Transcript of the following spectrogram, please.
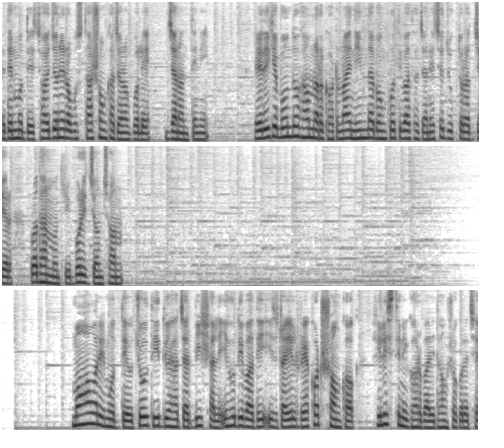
এদের মধ্যে ছয় জনের অবস্থা আশঙ্কাজনক বলে জানান তিনি। এদিকে বন্দুক হামলার ঘটনায় নিন্দা এবং প্রতিবাদ জানিয়েছে যুক্তরাজ্যের প্রধানমন্ত্রী বরিস জনসন। মহামারীর মধ্যেও চলতি দুই হাজার বিশ সালে ইহুদিবাদী ইসরায়েল রেকর্ড সংখ্যক ফিলিস্তিনি ঘরবাড়ি ধ্বংস করেছে।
